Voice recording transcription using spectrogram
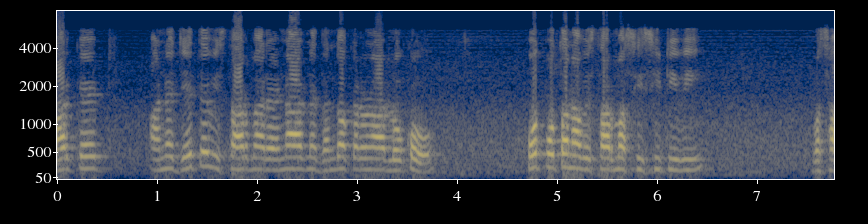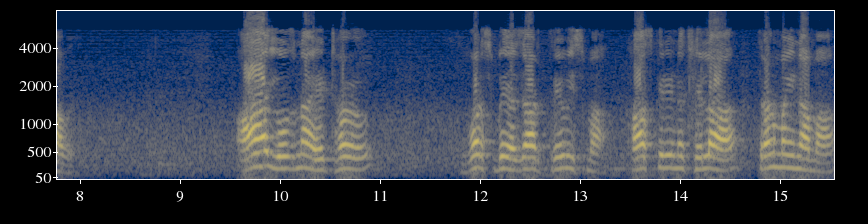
માર્કેટ અને જે તે વિસ્તારમાં રહેનાર અને ધંધો કરનાર લોકો પોતપોતાના વિસ્તારમાં સીસીટીવી વસાવે. આ યોજના હેઠળ વર્ષ બે હજાર ત્રેવીસમાં, ખાસ કરીને છેલ્લા ત્રણ મહિનામાં,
